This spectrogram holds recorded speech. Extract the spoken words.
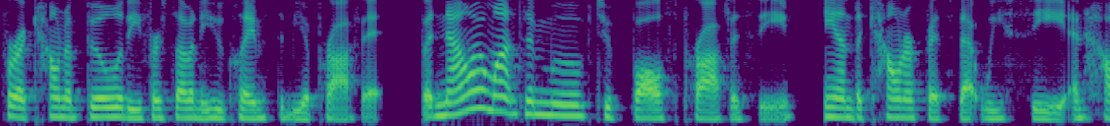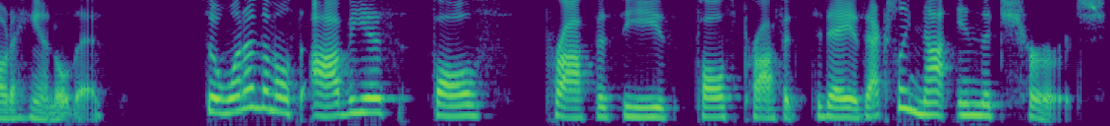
for accountability for somebody who claims to be a prophet. But now I want to move to false prophecy and the counterfeits that we see and how to handle this. So, one of the most obvious false prophecies, false prophets today is actually not in the church,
